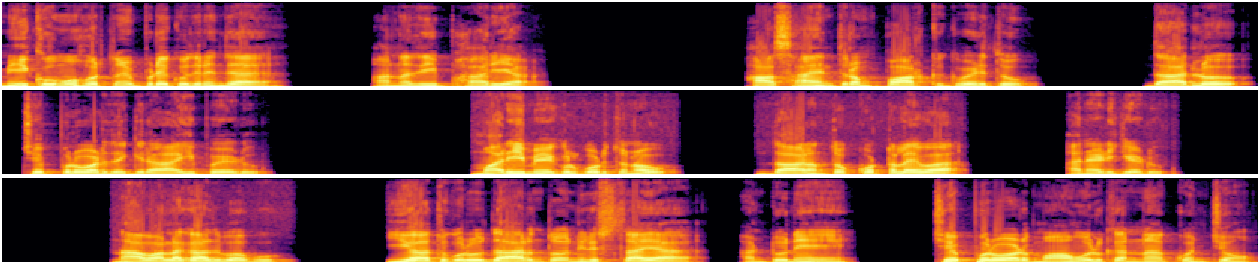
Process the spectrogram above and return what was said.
మీకు ముహూర్తం ఇప్పుడే కుదిరిందా? అన్నది భార్య. ఆ సాయంత్రం పార్కుకి వెడుతూ దారిలో చెప్పులవాడి దగ్గర ఆగిపోయాడు. మరీ మేకులు కొడుతున్నావు దారంతో కొట్టలేవా? అని అడిగాడు. నా వల్ల కాదు బాబు ఈ అతుకులు దారంతో నిలుస్తాయా? అంటూనే చెప్పులవాడు మామూలు కన్నా కొంచెం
